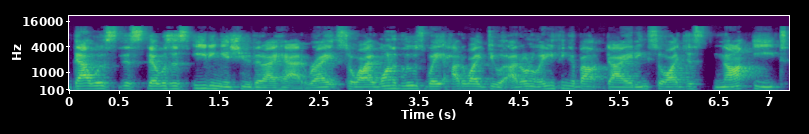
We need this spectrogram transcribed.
that was this that was this eating issue that I had, right? So I wanted to lose weight. How do I do it? I don't know anything about dieting, so I just not eat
